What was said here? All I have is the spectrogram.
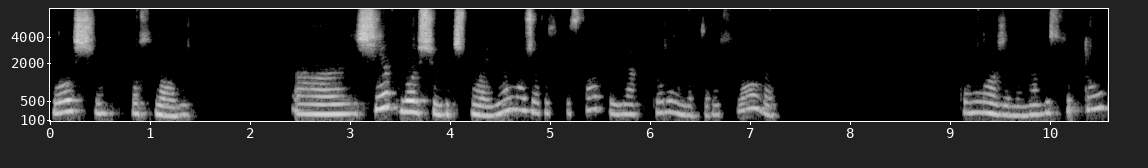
площі основи. Ще площу бічної я можу розписати як периметр основи помножений на висоту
